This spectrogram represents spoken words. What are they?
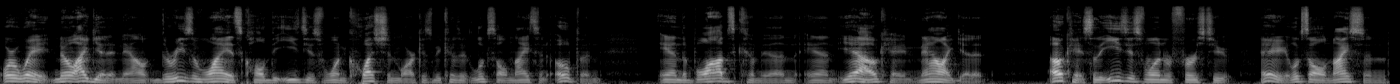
Or wait, no, I get it now. The reason why it's called the easiest one question mark is because it looks all nice and open, and the blobs come in, and yeah, okay, now I get it. Okay, so the easiest one refers to, hey, it looks all nice and,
